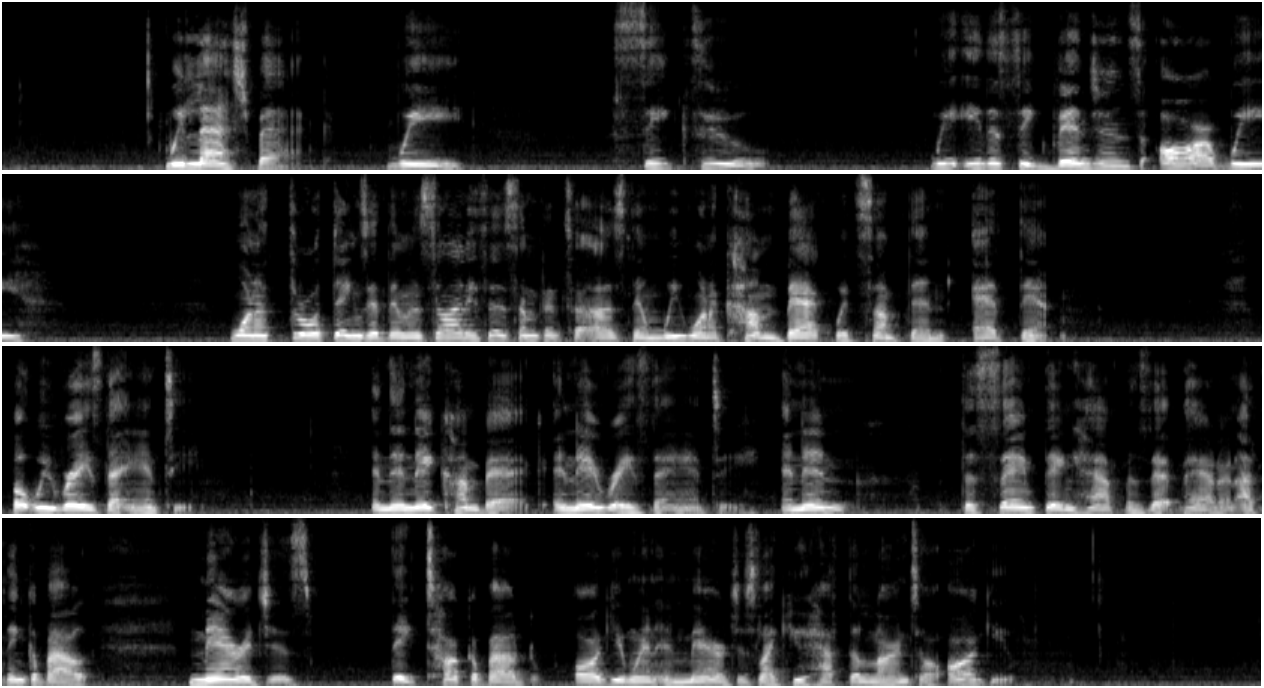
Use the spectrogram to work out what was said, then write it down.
We lash back. We seek to we either seek vengeance or we want to throw things at them. And somebody says something to us then we want to come back with something at them. But we raise the ante and then they come back and they raise the ante. And then the same thing happens that pattern. I think about marriages. They talk about arguing in marriages like you have to learn to argue.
